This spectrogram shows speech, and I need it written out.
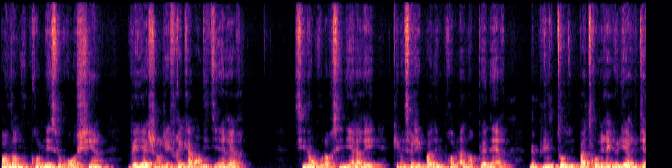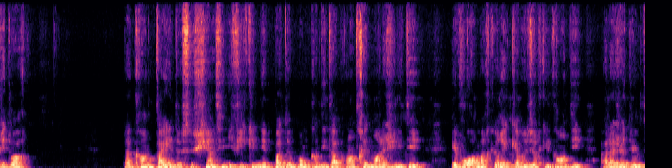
Pendant que vous promenez ce gros chien, veillez à changer fréquemment d'itinéraire. Sinon, vous leur signalerez qu'il ne s'agit pas d'une promenade en plein air, mais plutôt d'une patrouille régulière du territoire. La grande taille de ce chien signifie qu'il n'est pas de bon candidat pour l'entraînement à l'agilité, et vous remarquerez qu'à mesure qu'il grandit à l'âge adulte,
